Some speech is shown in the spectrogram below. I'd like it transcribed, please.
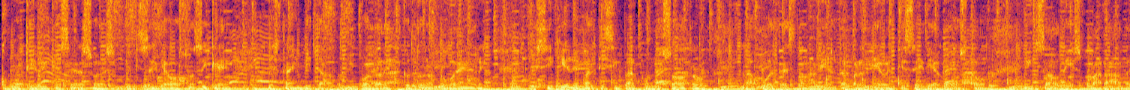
como tiene que ser. Eso es el 26 de agosto, así que está invitado, no importa de qué cultura tú eres. Si quiere participar con nosotros, la puerta está abierta para el día 26 de agosto en Saudis Parade.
